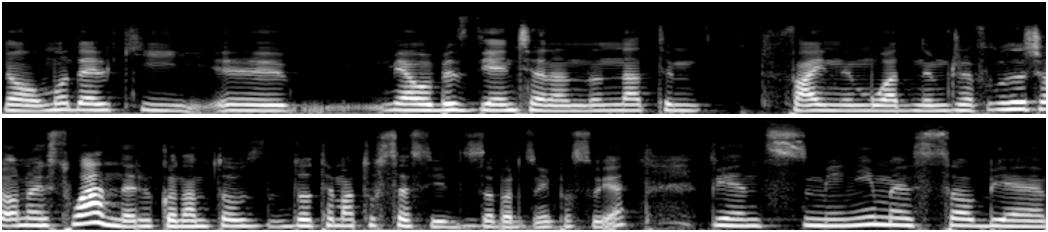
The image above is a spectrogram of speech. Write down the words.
no, modelki y, miałyby zdjęcia na, na, na tym fajnym, ładnym drzewu. Znaczy, ono jest ładne, tylko nam to do tematu sesji za bardzo nie pasuje. Więc zmienimy sobie.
